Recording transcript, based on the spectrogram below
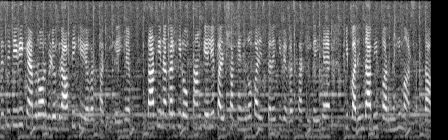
सीसीटीवी कैमरों और वीडियोग्राफी की व्यवस्था की गई है। साथ ही नकल की रोकथाम के लिए परीक्षा केंद्रों पर इस तरह की व्यवस्था की गई है कि परिंदा भी पर नहीं मार सकता।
